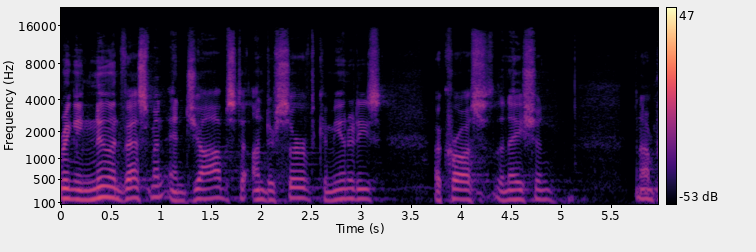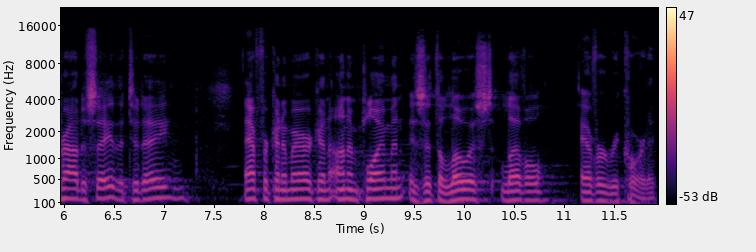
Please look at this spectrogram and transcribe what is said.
bringing new investment and jobs to underserved communities across the nation. And I'm proud to say that today, African American unemployment is at the lowest level ever recorded.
